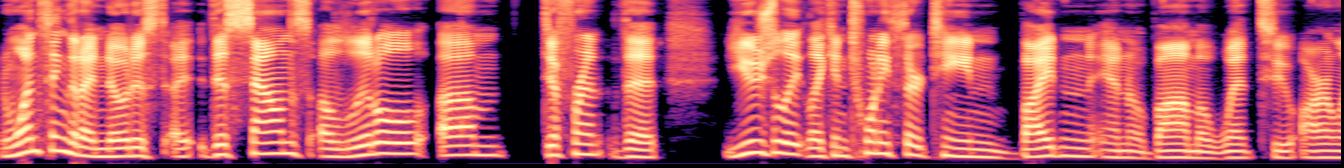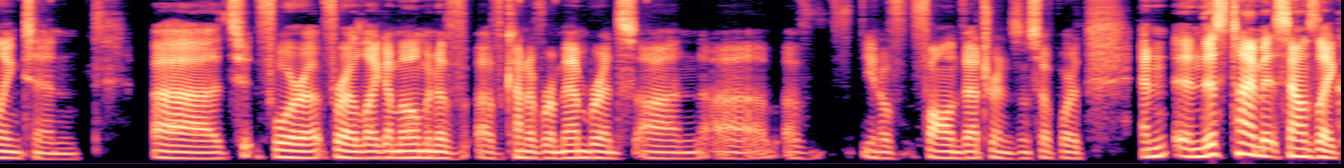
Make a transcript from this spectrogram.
And one thing that I noticed, uh, this sounds a little um, different. That usually, like in 2013, Biden and Obama went to Arlington uh, to, for for a, like a moment of of kind of remembrance on uh, of you know fallen veterans and so forth. And and this time it sounds like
